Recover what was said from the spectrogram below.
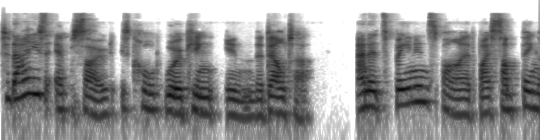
Today's episode is called Working in the Delta and it's been inspired by something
